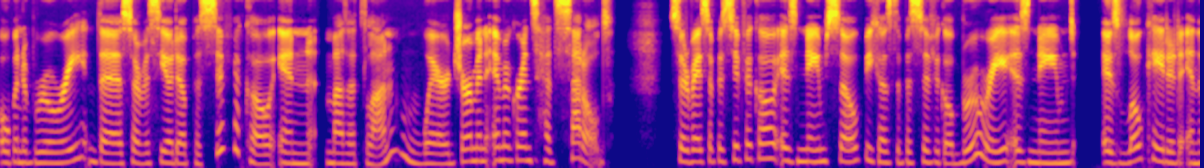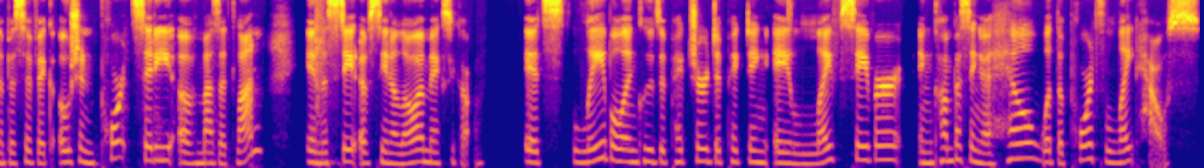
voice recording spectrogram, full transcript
opened a brewery, the Servicio del Pacifico in Mazatlan, where German immigrants had settled. Cerveza Pacifico is named so because the Pacifico Brewery is named is located in the Pacific Ocean port city of Mazatlan in the state of Sinaloa, Mexico. Its label includes a picture depicting a lifesaver encompassing a hill with the port's lighthouse,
